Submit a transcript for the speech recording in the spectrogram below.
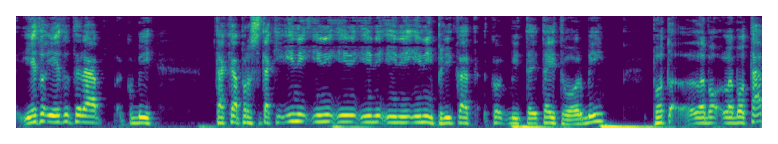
Je to, je to teda akoby taká proste taký iný, iný, iný, iný, iný, iný príklad tej, tej tvorby, Poto, lebo, lebo tam,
